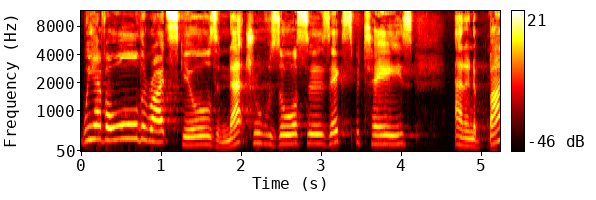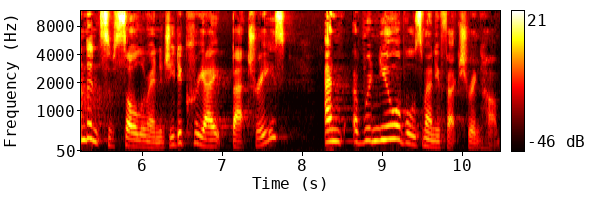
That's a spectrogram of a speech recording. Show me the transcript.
we have all the right skills and natural resources, expertise and an abundance of solar energy to create batteries and a renewables manufacturing hub.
